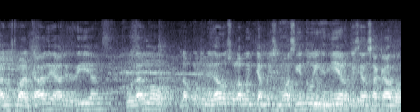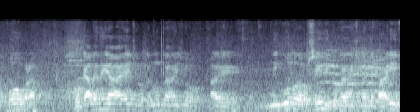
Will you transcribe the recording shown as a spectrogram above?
a nuestro alcalde, Ale Díaz, por darnos la oportunidad no solamente a mí, sino a cientos ingenieros que se han sacado obras porque Ale Díaz ha hecho lo que nunca ha hecho eh, ninguno de los síndicos que han hecho en este país,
